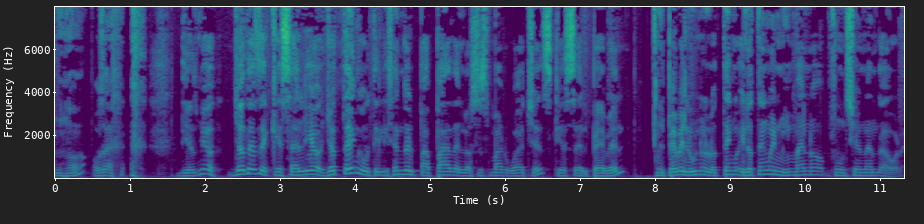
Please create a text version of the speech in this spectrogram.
¿No? O sea, Dios mío, yo desde que salió, yo tengo utilizando el papá de los smartwatches, que es el Pebble. El Pebble 1 lo tengo y lo tengo en mi mano funcionando ahora.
